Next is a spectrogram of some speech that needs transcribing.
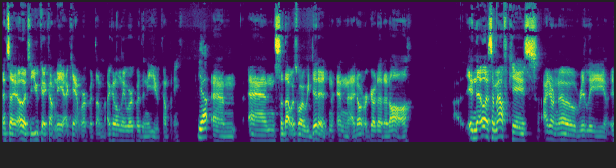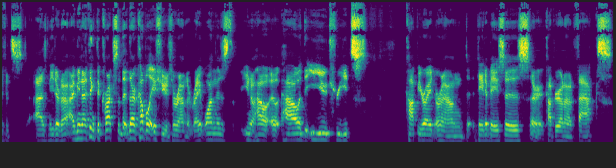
and say, "Oh, it's a UK company. I can't work with them. I can only work with an EU company." Yeah. Um, and so that was why we did it, and, and I don't regret it at all. In the OSMF case, I don't know really if it's as needed. or not. I mean, I think the crux of the, there are a couple of issues around it, right? One is you know how how the EU treats copyright around databases or copyright on facts.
